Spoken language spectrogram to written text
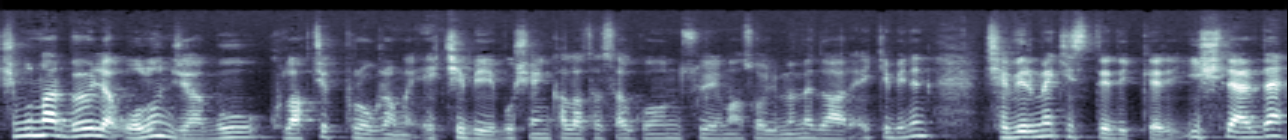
Şimdi bunlar böyle olunca bu kulakçık programı ekibi, bu Şenkal Atasagun, Süleyman Soylu, Mehmet Ağar ekibinin çevirmek istedikleri işlerde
